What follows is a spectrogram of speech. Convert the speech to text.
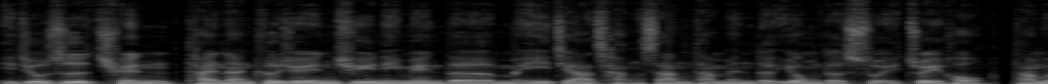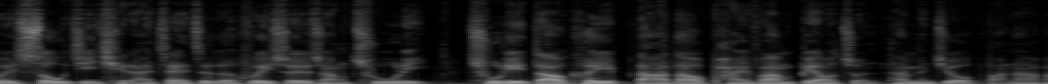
也就是全台南科学园区里面的每一家厂商，他们的用的水，最后他们会收集起来，在这个废水厂处理，处理到可以达到排放标准，他们就把它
